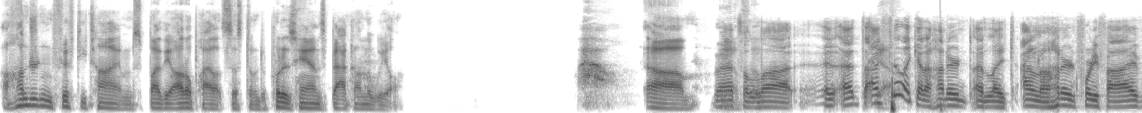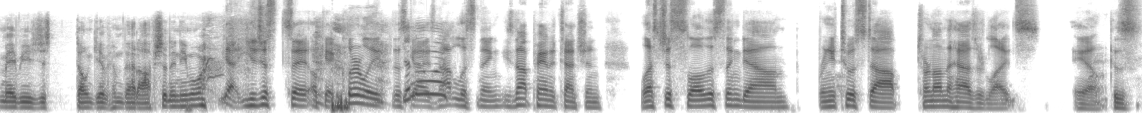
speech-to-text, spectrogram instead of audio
150 times by the autopilot system to put his hands back on the wheel. Um, That's you know, a lot. And I, I Yeah. feel like at 100, at like I don't know, 145, maybe you just don't give him that option anymore. Yeah, you just say, okay, clearly this You know guy's not listening. He's not paying attention. Let's just slow this thing down, bring it to a stop, turn on the hazard lights. You know, because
